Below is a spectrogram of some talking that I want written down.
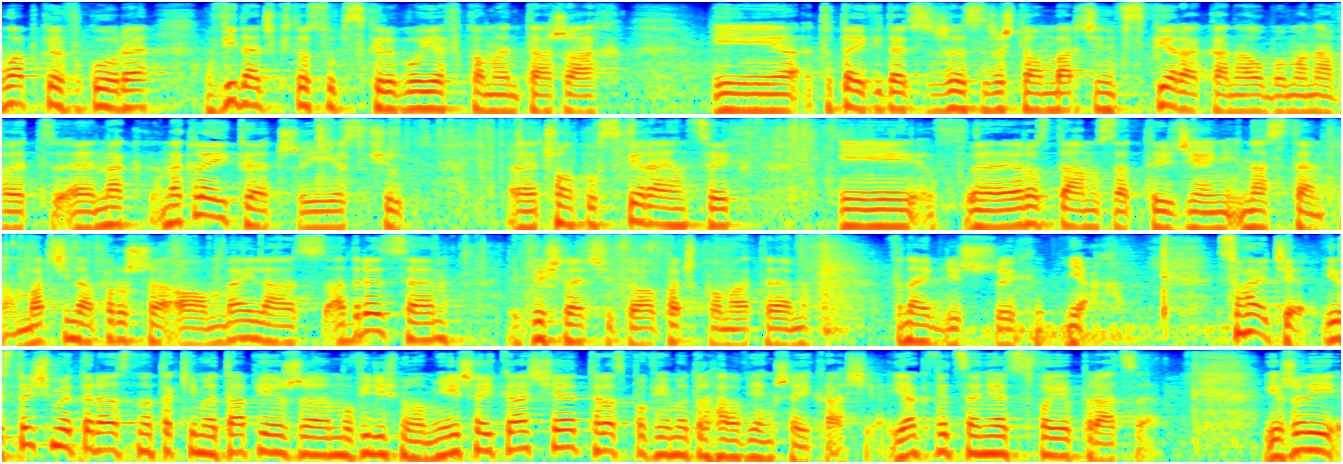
łapkę w górę. Widać kto subskrybuje w komentarzach i tutaj widać, że zresztą Marcin wspiera kanał, bo ma nawet e, naklejkę, czyli jest wśród e, członków wspierających i e, rozdam za tydzień następną. Marcina, proszę o maila z adresem i wyślę Ci to paczkomatem w najbliższych dniach. Słuchajcie, jesteśmy teraz na takim etapie, że mówiliśmy o mniejszej kasie, teraz powiemy trochę o większej kasie. Jak wyceniać swoje prace? Jeżeli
